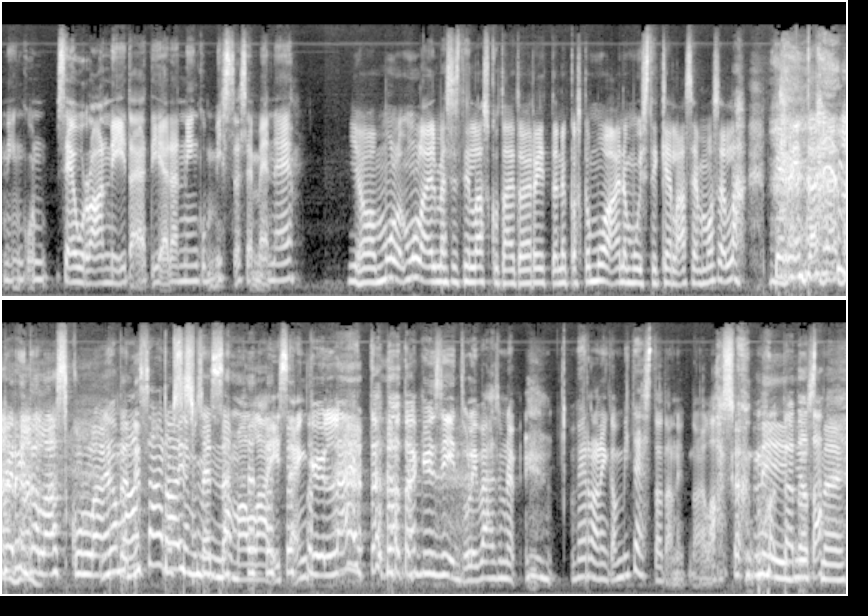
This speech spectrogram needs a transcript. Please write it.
niin kuin seuraan niitä ja tiedän niin kuin missä se menee. Joo, mulla, mulla ilmeisesti laskutaito ei riittänyt, koska mua aina muisti Kela semmoisella perintä, perintälaskulla. Joo, mä oon saanut semmoisen samanlaisen kyllä, että tota, kyllä siinä tuli vähän semmoinen, Veronika, miten tota nyt noin laskut? niin, mutta, tota, näin.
